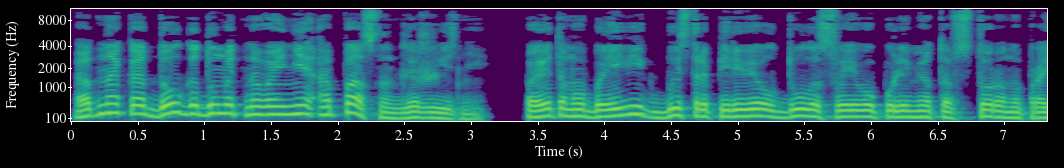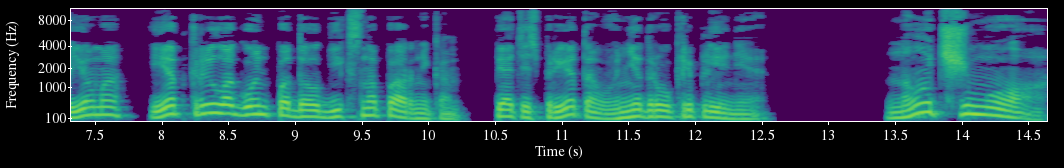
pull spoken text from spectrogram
Однако долго думать на войне опасно для жизни, поэтому боевик быстро перевел дуло своего пулемета в сторону проема и открыл огонь по долгих с напарником, пятясь при этом в недра укрепления. «Ну чмо!»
